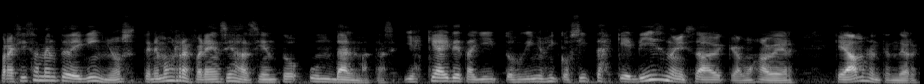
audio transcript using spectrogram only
precisamente de guiños, tenemos referencias a 101 Dálmatas. Y es que hay detallitos, guiños y cositas que Disney sabe que vamos a ver, que vamos a entender,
